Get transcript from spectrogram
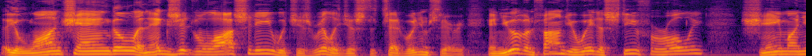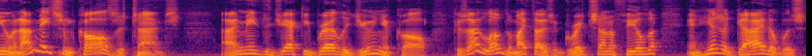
your launch angle and exit velocity, which is really just the Ted Williams theory, and you haven't found your way to Steve Ferroli, shame on you. And I've made some calls at times. I made the Jackie Bradley Jr. call because I loved him. I thought he was a great center fielder. And here's a guy that was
